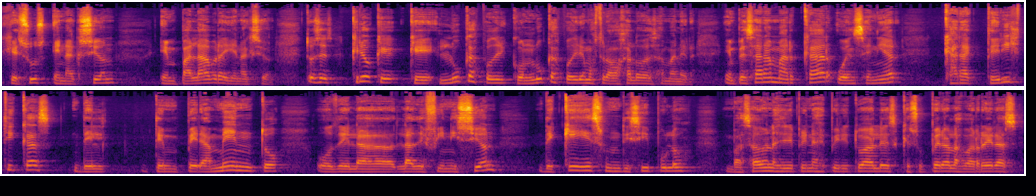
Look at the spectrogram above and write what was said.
Jesús en acción en palabra y en acción. Entonces, creo que, que Lucas con Lucas podríamos trabajarlo de esa manera. Empezar a marcar o enseñar características del temperamento o de la, definición de qué es un discípulo basado en las disciplinas espirituales que supera las barreras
